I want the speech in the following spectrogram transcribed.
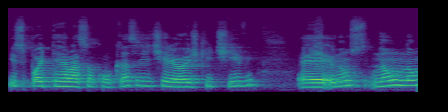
Isso pode ter relação com câncer de tireoide que tive é, eu não, não, não,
